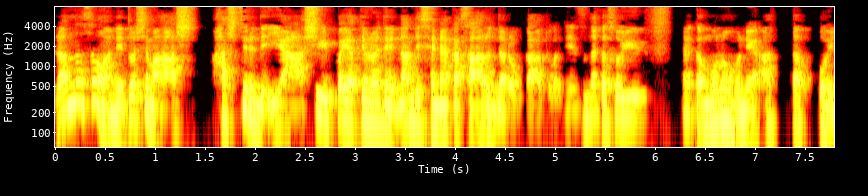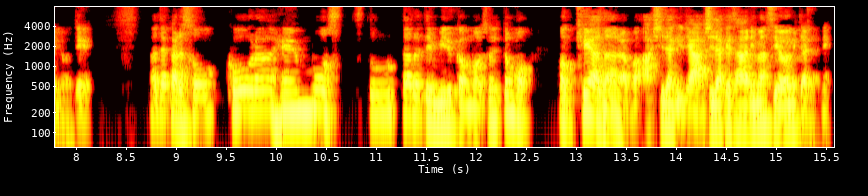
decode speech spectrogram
ランナーさんはね、どうしても足走ってるんで、いや、足いっぱいやってもらって、なんで背中触るんだろうか？とかね、なんかそういう、なんかものもね、あったっぽいので、まあ、だからそこら辺もトータルで見るかも、それとも、まあ、ケアならば足だけ、じゃあ足だけ触りますよ、みたいなね。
